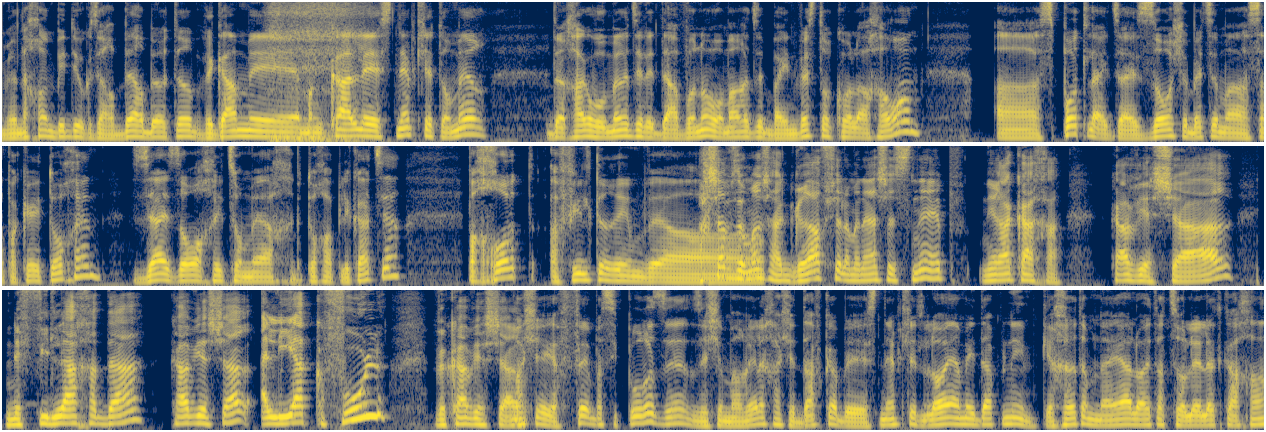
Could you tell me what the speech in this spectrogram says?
ונכון בדיוק זה הרבה הרבה יותר וגם אה, מנכ"ל אה, סנאפצ'אט אומר דרך אגב הוא אומר את זה לדאבונו הוא אמר את זה ב investor call האחרון. ה Spotlight זה האזור שבעצם הספקי תוכן זה האזור הכי צומח בתוך האפליקציה פחות הפילטרים וה... עכשיו זה אומר שהגרף של המניה של סנאפ נראה ככה קו ישר נפילה חדה קו ישר עלייה כפול וקו ישר. מה שיפה בסיפור הזה זה שמראה לך שדווקא בסנאפצ'אט לא היה מידע פנים כי אחרת המניה לא הייתה צוללת ככה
